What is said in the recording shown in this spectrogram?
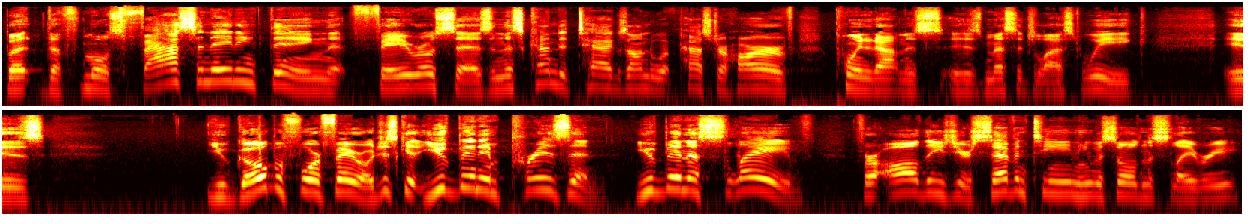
but the most fascinating thing that Pharaoh says, and this kind of tags on to what Pastor Harv pointed out in his, his message last week, is you go before Pharaoh. Just get you've been in prison. You've been a slave for all these years. 17 he was sold into slavery.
